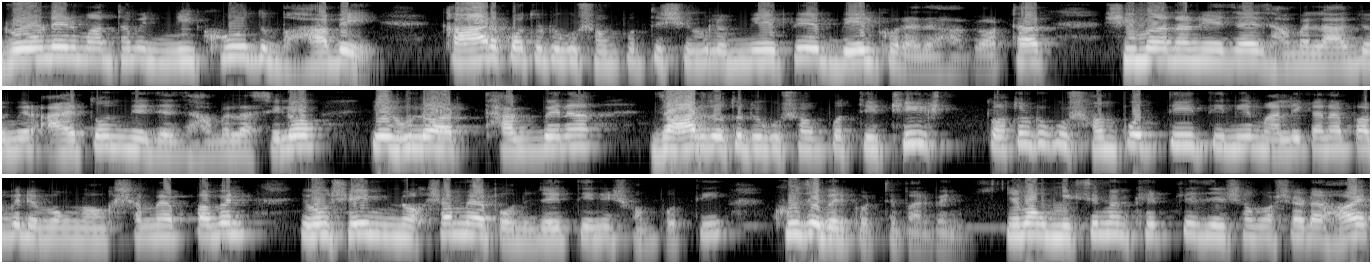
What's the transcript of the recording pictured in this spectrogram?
ড্রোনের মাধ্যমে নিখুঁতভাবে কার কতটুকু সম্পত্তি সেগুলো মেপে বের করে দেওয়া হবে। অর্থাৎ সীমানা নিয়ে যায় ঝামেলা, জমির আয়তন নিয়ে যায় ঝামেলা ছিল, এগুলো আর থাকবে না। যার যতটুকু সম্পত্তি ঠিক ততটুকু সম্পত্তি তিনি মালিকানা পাবেন এবং নকশা ম্যাপ পাবেন এবং সেই নকশা ম্যাপ অনুযায়ী তিনি সম্পত্তি খুঁজে বের করতে পারবেন। এবং ম্যাক্সিমাম ক্ষেত্রে যে সমস্যাটা হয়,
